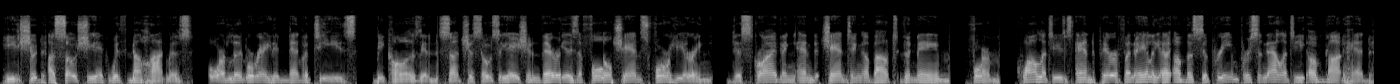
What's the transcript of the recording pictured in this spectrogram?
he should associate with Mahatmas, or liberated devotees, because in such association there is a full chance for hearing, describing, and chanting about the name, form, qualities, and paraphernalia of the Supreme Personality of Godhead,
